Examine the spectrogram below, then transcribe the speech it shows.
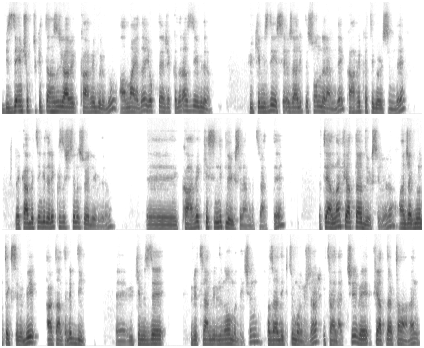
Bizde en çok tüketilen hazır kahve, kahve grubu Almanya'da yok denecek kadar az diyebilirim. Ülkemizde ise özellikle son dönemde kahve kategorisinde rekabetin giderek kızıştığını söyleyebilirim. Ee, kahve kesinlikle yükselen bir trendde. Öte yandan fiyatlar da yükseliyor. Ancak bunun tek sebebi artan talep değil. Ee, ülkemizde üretilen bir ürün olmadığı için pazardaki tüm oyuncular ithalatçı ve fiyatlar tamamen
